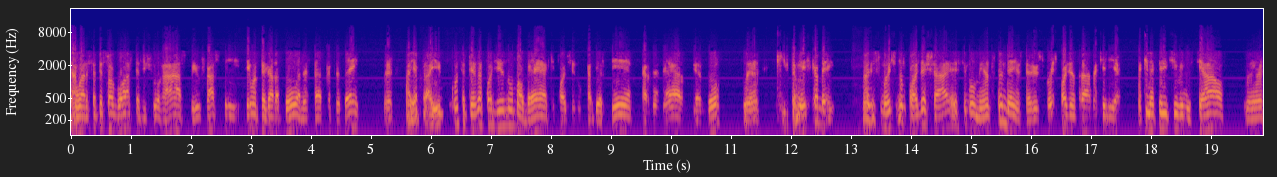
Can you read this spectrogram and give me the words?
Agora, se a pessoa gosta de churrasco, e o churrasco tem, tem uma pegada boa nessa época também, né? aí, é- aí com certeza pode ir no Malbec, pode ir no Cabernet, no Carmener, no né? que também fica bem. mas o espumante não pode deixar esse momento também. Ou seja, o espumante pode entrar naquele, naquele aperitivo inicial né,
